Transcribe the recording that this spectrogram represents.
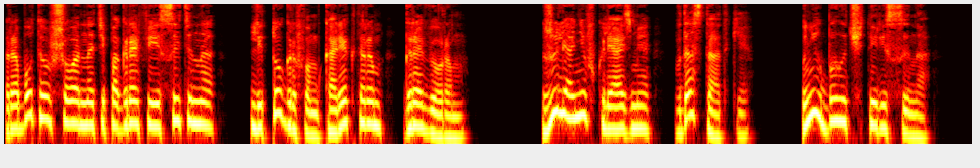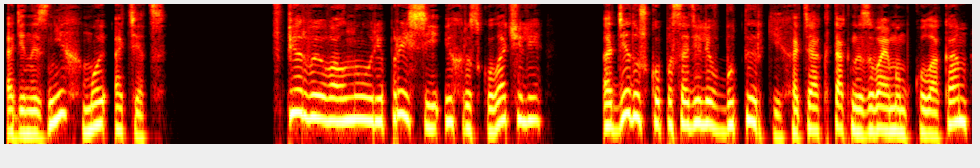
работавшего на типографии Сытина литографом, корректором, гравером. Жили они в Клязьме, в достатке. У них было четыре сына. Один из них — мой отец. В первую волну репрессий их раскулачили, а дедушку посадили в бутырки, хотя к так называемым кулакам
